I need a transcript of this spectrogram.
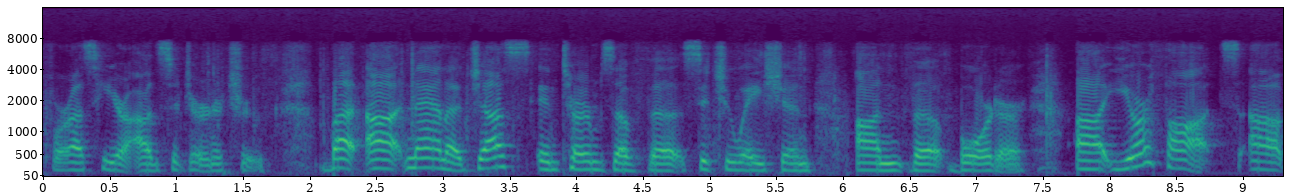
for us here on Sojourner Truth. But uh, Nana, just in terms of the situation on the border, uh, your thoughts, uh,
